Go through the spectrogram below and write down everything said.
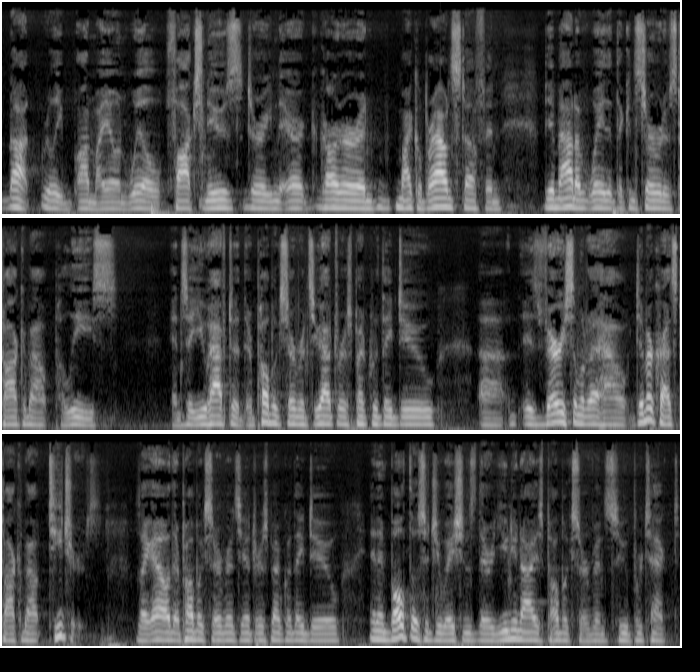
not really on my own will, Fox News during the Eric Garner and Michael Brown stuff, and the amount of way that the conservatives talk about police and say you have to, they're public servants, you have to respect what they do, uh, is very similar to how Democrats talk about teachers. It's like, oh, they're public servants, you have to respect what they do. And in both those situations, they're unionized public servants who protect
